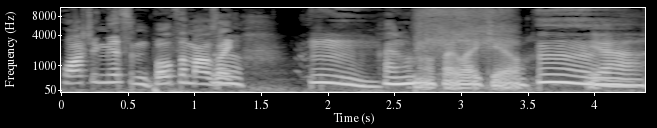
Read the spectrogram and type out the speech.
watching this, and both of them I was like, Ugh. I don't know if I like you. Mm. Yeah.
